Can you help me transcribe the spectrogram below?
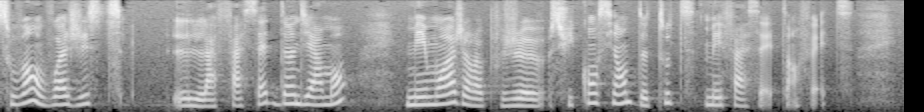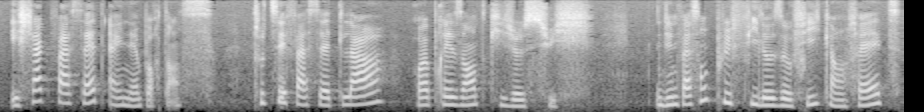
Souvent, on voit juste la facette d'un diamant, mais moi, je suis consciente de toutes mes facettes, en fait. Et chaque facette a une importance. Toutes ces facettes-là représentent qui je suis. D'une façon plus philosophique, en fait,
